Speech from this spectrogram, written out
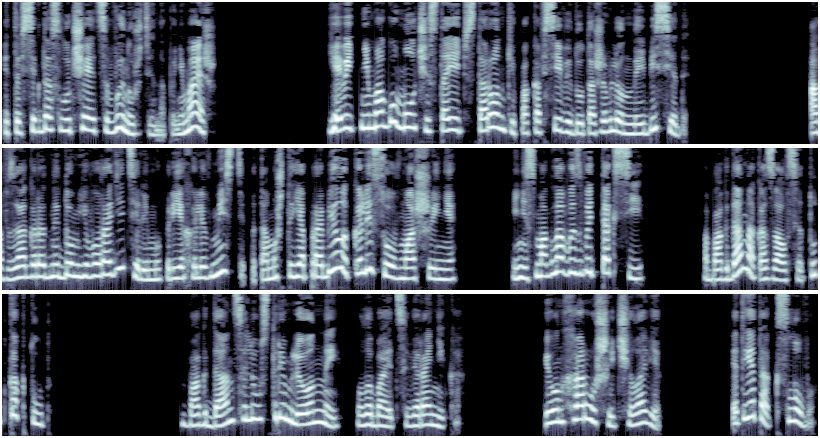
Это всегда случается вынужденно, понимаешь? Я ведь не могу молча стоять в сторонке, пока все ведут оживленные беседы. А в загородный дом его родителей мы приехали вместе, потому что я пробила колесо в машине и не смогла вызвать такси, а Богдан оказался тут как тут. Богдан целеустремленный, улыбается Вероника. И он хороший человек. Это я так, к слову.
